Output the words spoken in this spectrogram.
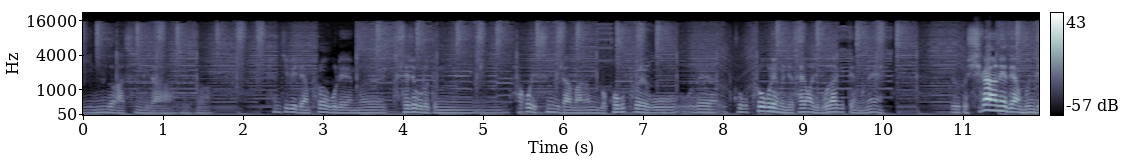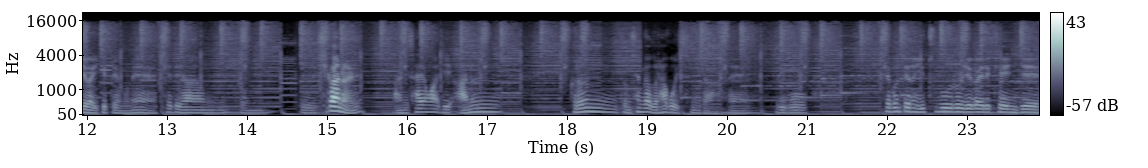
있는 것 같습니다. 그래서 편집에 대한 프로그램을 자체적으로 좀 하고 있습니다만은 뭐 고급 프로그램, 고급 프로그램을 이제 사용하지 못하기 때문에 그리고 또 시간에 대한 문제가 있기 때문에 최대한 좀 그 시간을 많이 사용하지 않은 그런 좀 생각을 하고 있습니다. 예. 그리고 세 번째는 유튜브를 제가 이렇게 이제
